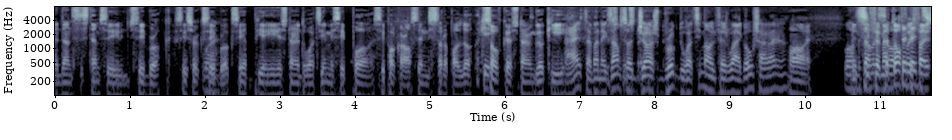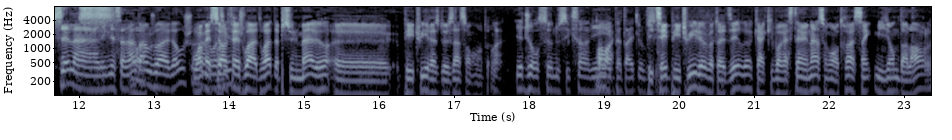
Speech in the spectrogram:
euh, dans le système, c'est Brooke. C'est sûr que c'est Ouais. Brooke. C'est un droitier, mais c'est pas c'est pas Carlson. Il sera pas là. Sauf que c'est un gars qui. Ouais, c'est un bon exemple, ça. C'est- Josh Brook, droitier, mais on le fait jouer à gauche, à l'air. hein. Ouais. Mais ça, fait- ça va mettons, peut-être faut être faire- difficile en Ligue nationale, Ouais. par exemple, jouer à gauche. Oui, là, mais si on le fait jouer à droite, absolument, là, euh, Petrie reste deux ans à son contrat. Ouais. Il y a Jolson aussi qui s'en vient, Ouais, peut-être. Puis tu sais, Petrie, là, je vais te le dire, là, quand il va rester un an à son contrat à 5 millions de dollars, là,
